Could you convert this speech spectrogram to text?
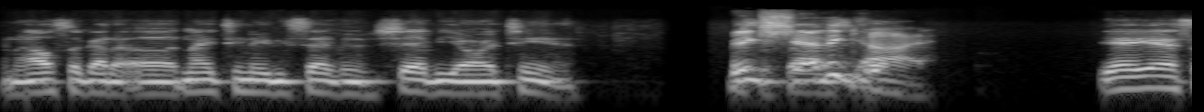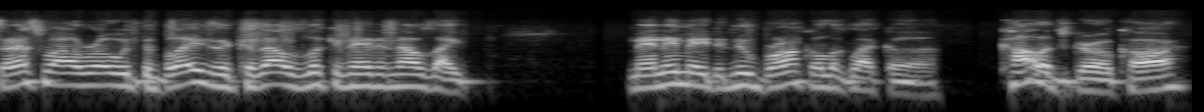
and I also got a uh, 1987 Chevy R10. Big Chevy size guy. Yeah, yeah. So that's why I rode with the Blazer because I was looking at it and I was like, man, they made the new Bronco look like a college girl car.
